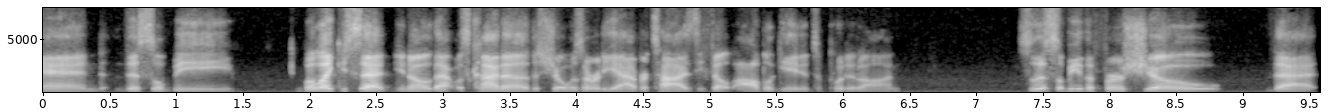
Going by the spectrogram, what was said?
And this will be, but like you said, you know, that was kind of the show was already advertised. He felt obligated to put it on. So this will be the first show that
